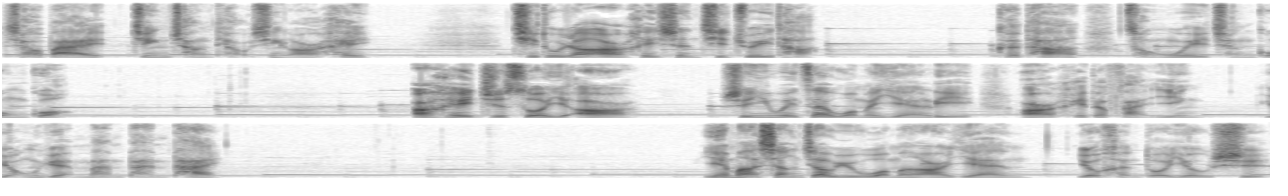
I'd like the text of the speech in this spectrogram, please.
小白经常挑衅二黑，企图让二黑生气追他，可他从未成功过。二黑之所以二，是因为在我们眼里，二黑的反应永远慢半拍。野马相较于我们而言有很多优势，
